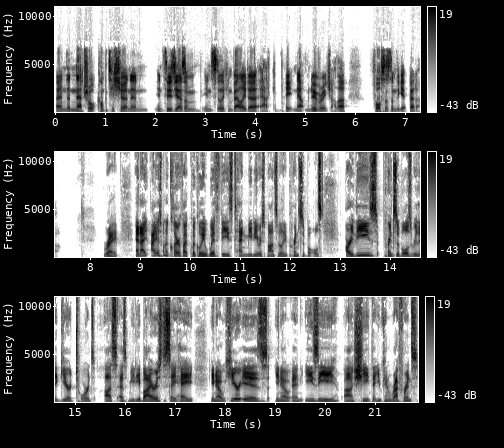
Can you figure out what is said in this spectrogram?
And the natural competition and enthusiasm in Silicon Valley to outcompete and outmaneuver each other forces them to get better. Right. And I, I just want to clarify quickly with these 10 media responsibility principles, are these principles really geared towards us as media buyers to say, hey, you know, here is, you know, an easy uh, sheet that you can reference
